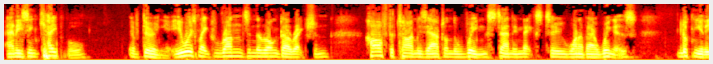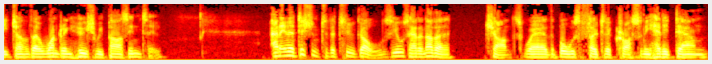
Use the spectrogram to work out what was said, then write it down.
and he's incapable of doing it. He always makes runs in the wrong direction. Half the time he's out on the wing, standing next to one of our wingers, looking at each other, wondering who should we pass into. And in addition to the two goals, he also had another chance where the ball was floated across and he headed down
